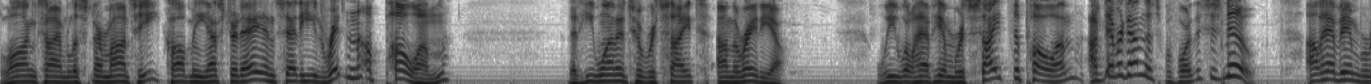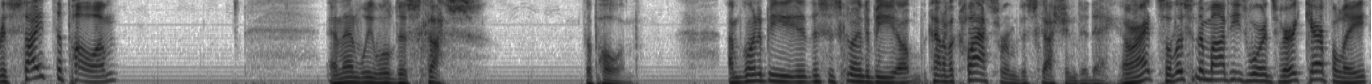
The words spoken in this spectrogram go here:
Longtime listener Monte called me yesterday and said he'd written a poem that he wanted to recite on the radio. We will have him recite the poem. I've never done this before. This is new. I'll have him recite the poem and then we will discuss the poem. I'm going to be, this is going to be a, kind of a classroom discussion today. All right? So listen to Monte's words very carefully,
